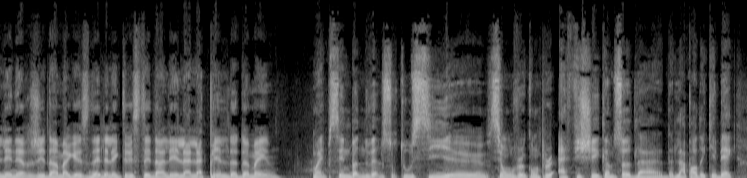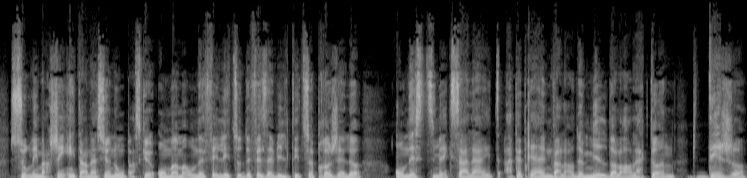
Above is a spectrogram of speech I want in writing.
l'énergie, d'emmagasiner l'électricité dans les, la, pile de demain. Oui, c'est une bonne nouvelle, surtout aussi, euh, si on veut, qu'on peut afficher comme ça de la, de, la part de Québec sur les marchés internationaux. Parce qu'au moment où on a fait l'étude de faisabilité de ce projet-là, on estimait que ça allait être à peu près à une valeur de 1000 dollars la tonne. Puis déjà,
